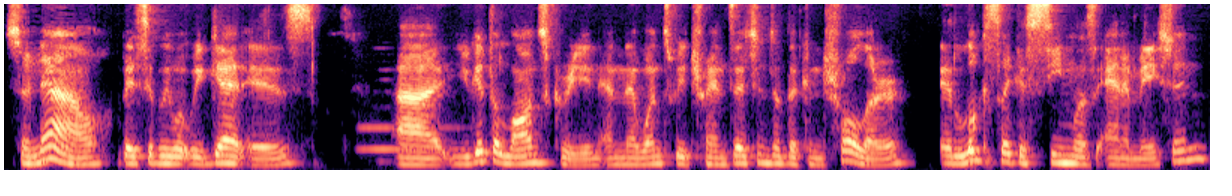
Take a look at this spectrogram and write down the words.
So now, basically what we get is uh, you get the launch screen, and then once we transition to the controller, it looks like a seamless animation.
